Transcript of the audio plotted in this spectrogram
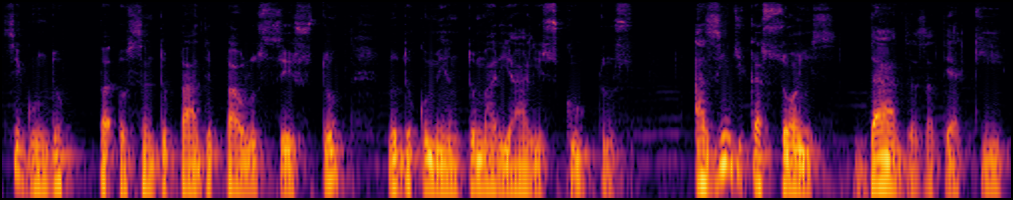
segundo o Santo Padre Paulo VI no documento Marialis Cultus. As indicações dadas até aqui,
